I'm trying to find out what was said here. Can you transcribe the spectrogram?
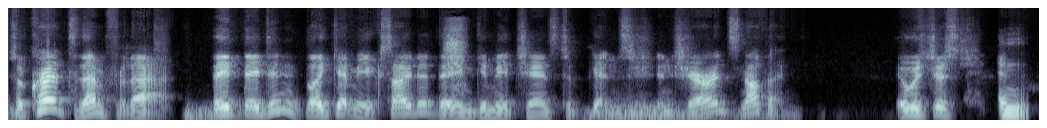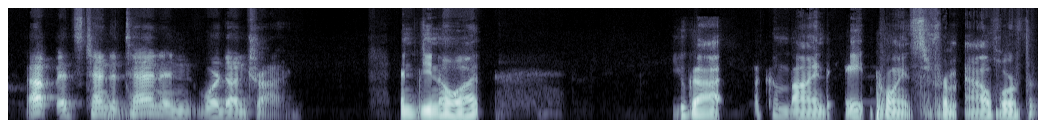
So credit to them for that. They they didn't like get me excited. They didn't give me a chance to get ins- insurance. Nothing. It was just And up. it's ten to ten, and we're done trying. And you know what? You got a combined eight points from Al Horford,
